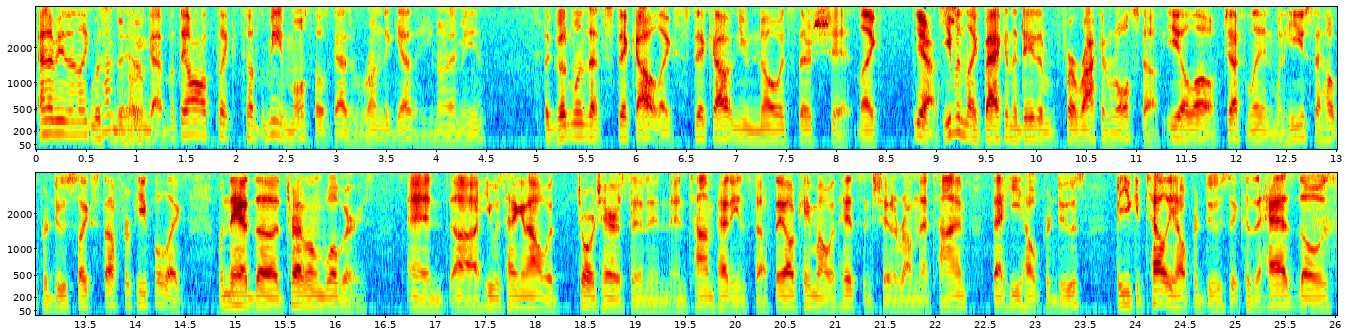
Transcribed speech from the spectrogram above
And I mean, like Listen to to those him. guys, but they all like to me. Most of those guys run together. You know what I mean? The good ones that stick out, like stick out, and you know it's their shit. Like Yes. even like back in the day to, for rock and roll stuff, ELO, Jeff Lynne, when he used to help produce like stuff for people, like when they had the Traveling Wilburys, and uh, he was hanging out with George Harrison and, and Tom Petty and stuff. They all came out with hits and shit around that time that he helped produce. But you could tell he helped produce it because it has those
